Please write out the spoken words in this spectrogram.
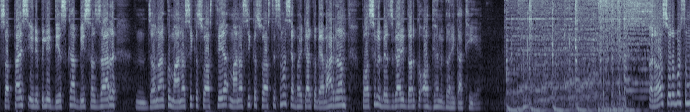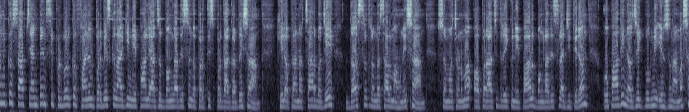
सत्ताइस युरोपेली देशका बीस जनाको मानसिक स्वास्थ्य मानसिक स्वास्थ्य समस्या भएकाहरूको व्यवहार र पछिल्लो बेरोजगारी दरको अध्ययन गरेका थिए। र सोह्र वर्ष मुनिको साफ च्याम्पियनसिप फुटबलको फाइनल प्रवेशका लागि नेपालले आज बंगलादेशसँग प्रतिस्पर्धा गर्दैछ। खेल अपराह चार बजे दशरथ रङ्गशालामा हुनेछ। समचरणमा अपराजित रहेको नेपाल बंगलादेशलाई जितेर उपाधि नजिक पुग्ने योजनामा छ।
